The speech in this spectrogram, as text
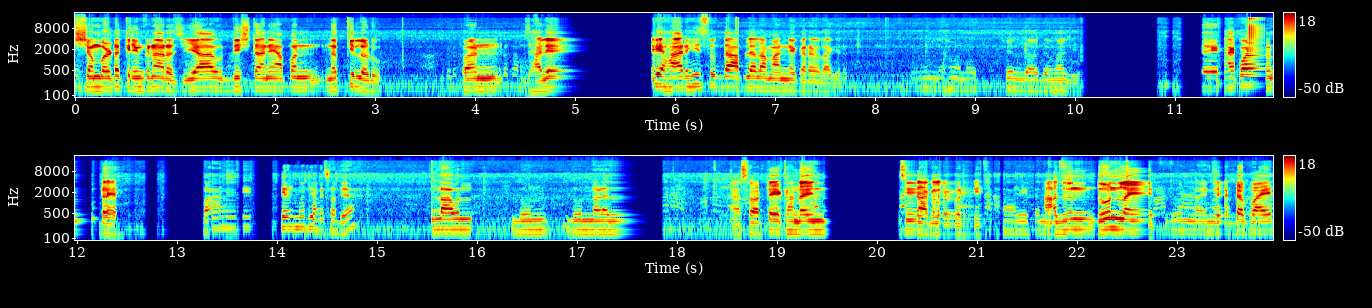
शंभर टक्के जिंकणारच. या उद्दिष्टाने आपण नक्की लढू. पण झाले हार ही सुद्धा आपल्याला मान्य करावं लागेल. फेल जाऊ दे माझी सध्या लावल दोन दोन नळ्या असं वाटतं एखादा इंच लागलं वरती. अजून दोन लाईन आहेत. दोन लाईन टप आहेत.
